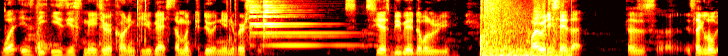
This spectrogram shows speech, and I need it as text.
What is the easiest major according to you guys someone could do in university? CSBBA double degree. Why would you say that? Because uh, it's like lo-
